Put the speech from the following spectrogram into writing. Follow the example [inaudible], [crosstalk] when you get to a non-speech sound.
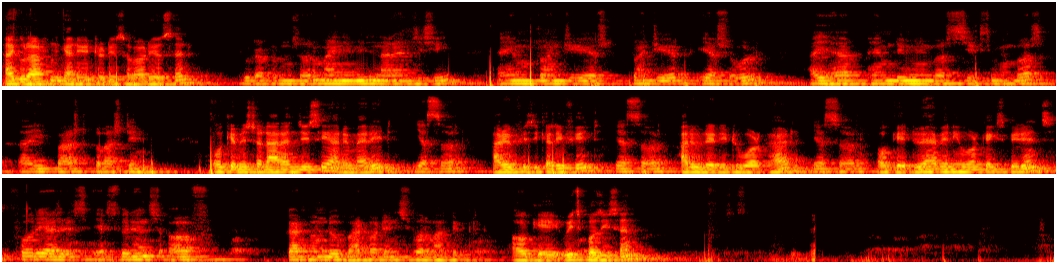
Hi, good afternoon. Can you introduce about yourself? Good afternoon, sir. My name is Narayan GC. I am 20 years, 28 years old. I have family members, six members. I passed class 10. Okay, Mr. Naran GC, are you married? Yes, sir. Are you physically fit? Yes, sir. Are you ready to work hard? Yes, sir. Okay, do you have any work experience? Four years experience of Kathmandu Bhatbhateni supermarket. Okay, which position?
